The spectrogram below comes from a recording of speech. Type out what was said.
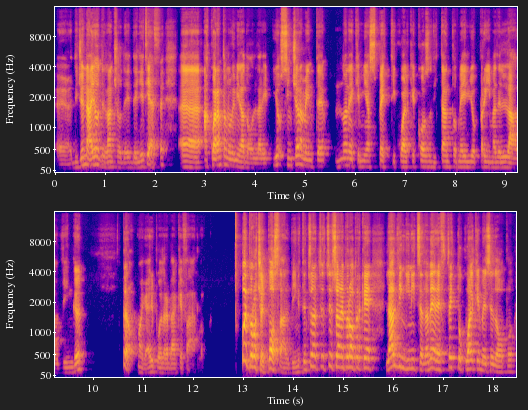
eh, di gennaio, del lancio de- degli ETF, eh, a 49 mila dollari. Io sinceramente non è che mi aspetti qualche cosa di tanto meglio prima dell'halving, però magari potrebbe anche farlo. Poi però c'è il post-halving, attenzione, attenzione però perché l'halving inizia ad avere effetto qualche mese dopo,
